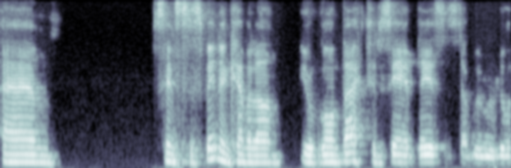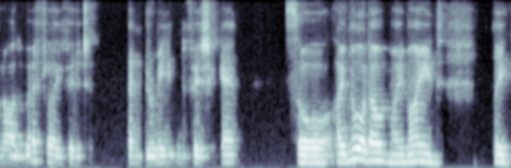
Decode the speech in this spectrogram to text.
Um, since the spinning came along, you're going back to the same places that we were doing all the wet fly fishing, and you're meeting the fish again. So I've no doubt in my mind, like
